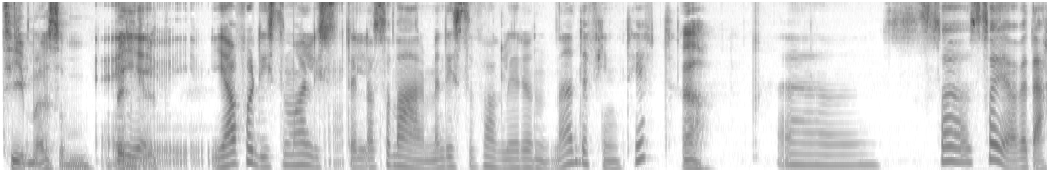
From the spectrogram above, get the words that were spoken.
teamet som velger ut. Ja, for de som har lyst til å være med disse faglige rundene, definitivt. Ja. Eh, Så, så gjør vi det.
